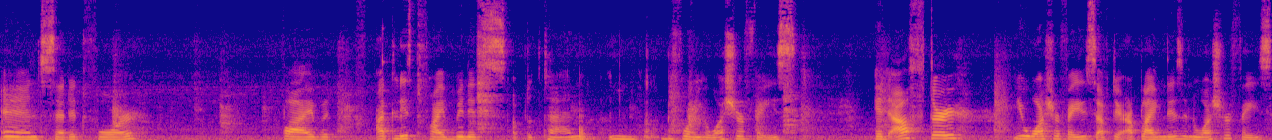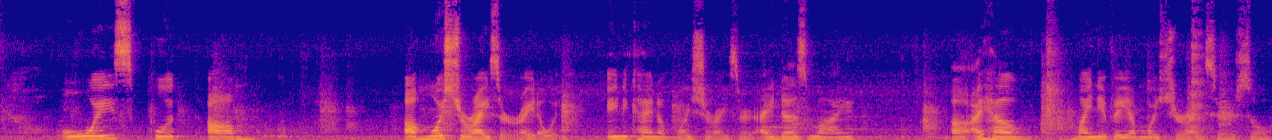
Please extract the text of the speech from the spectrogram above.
And set it for five at least five minutes up to ten before you wash your face. And after you wash your face after applying this and wash your face always put um, a moisturizer right away. Any kind of moisturizer. I does my uh, I have my Nivea moisturizer so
